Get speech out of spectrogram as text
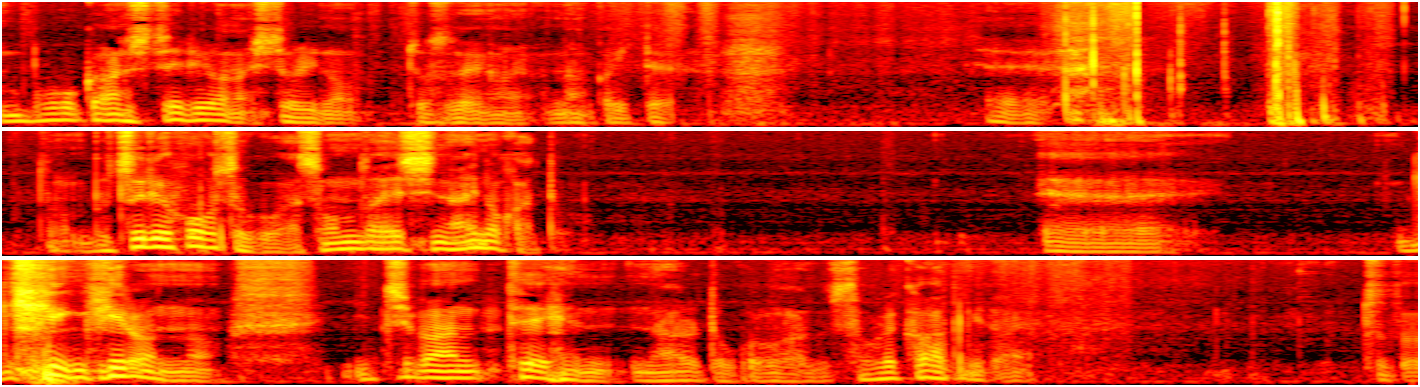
傍観してるような一人の女性がなんかいて、えー、その物理法則は存在しないのかと、えー、議論の一番底辺になるところはそれかみたいなちょっと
